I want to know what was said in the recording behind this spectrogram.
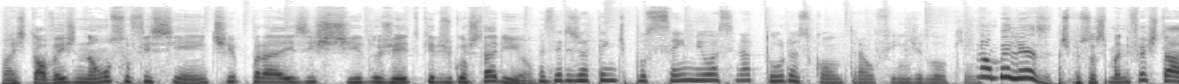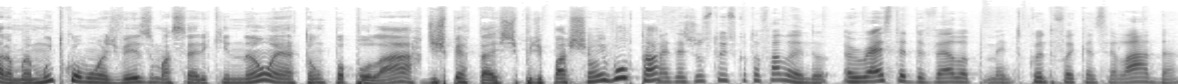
Mas talvez não o suficiente pra existir do jeito que eles gostariam. Mas ele já tem, tipo, 100 mil assinaturas contra o fim de Looking. Não, beleza. As pessoas se manifestaram, mas é muito comum, às vezes, uma série que não é tão popular despertar esse tipo de paixão e voltar. Mas é justo isso que eu tô falando. Arrested Development, quando foi cancelada,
